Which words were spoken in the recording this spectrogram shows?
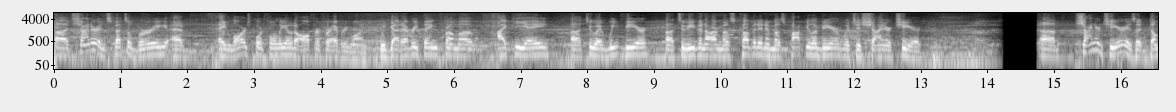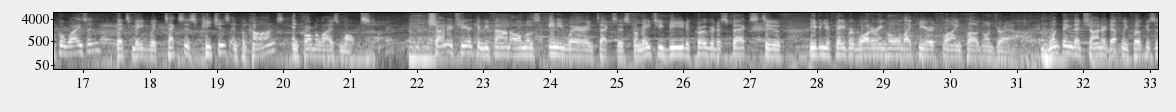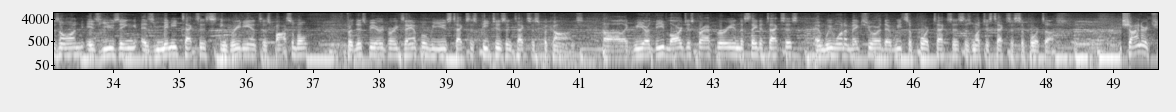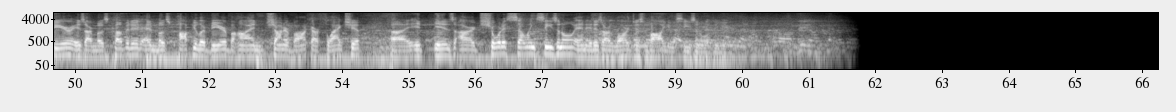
Uh, Shiner and Spoetzl Brewery have a large portfolio to offer for everyone. We've got everything from a IPA uh, to a wheat beer uh, to even our most coveted and most popular beer, which is Shiner Cheer. Um, Shiner Cheer is a Dunkelweizen that's made with Texas peaches and pecans and caramelized malts. Shiner Cheer can be found almost anywhere in Texas, from HEB to Kroger to Spec's to even your favorite watering hole like here at Flying Pug on draft. One thing that Shiner definitely focuses on is using as many Texas ingredients as possible. For this beer, for example, we use Texas peaches and Texas pecans. Uh, like we are the largest craft brewery in the state of Texas, and we want to make sure that we support Texas as much as Texas supports us. Shiner Cheer is our most coveted and most popular beer behind Shiner Bock, our flagship. Uh, it is our shortest selling seasonal and it is our largest volume seasonal of the year.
